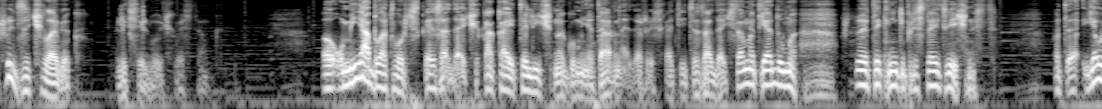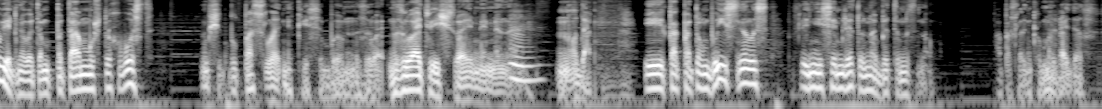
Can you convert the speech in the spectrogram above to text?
Что это за человек, Алексей Львович Хвостенко? Э, У меня была творческая задача, какая-то личная, гуманитарная, даже если хотите, задача. Сам это, я думаю, что этой книге предстоит вечность. Э, я уверена в этом, потому что хвост ну, вообще был посланник, если будем называть, называть вещи своими именами. Ну да. И как потом выяснилось, последние семь лет он об этом знал. А посланником он родился.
